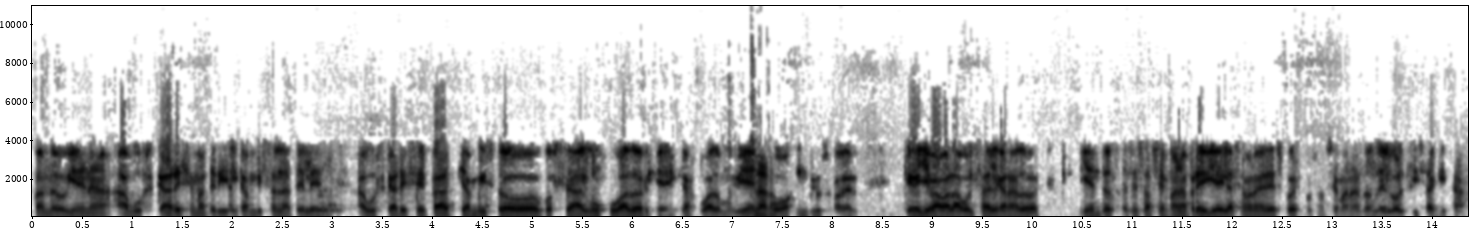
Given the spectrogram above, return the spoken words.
cuando vienen a, a, buscar ese material que han visto en la tele, a buscar ese pad que han visto pues algún jugador que, que ha jugado muy bien, claro. o incluso a ver qué llevaba la bolsa del ganador. Y entonces esa semana previa y la semana de después, pues son semanas donde el golfista quizá,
